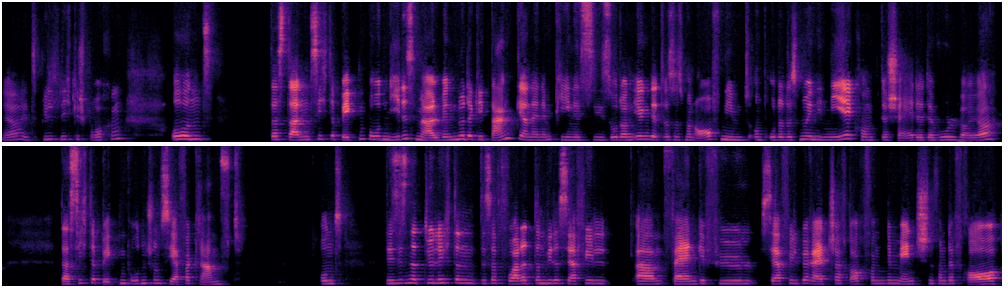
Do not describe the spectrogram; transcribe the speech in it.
ja, jetzt bildlich gesprochen. Und dass dann sich der Beckenboden jedes Mal, wenn nur der Gedanke an einen Penis ist oder an irgendetwas, was man aufnimmt und oder das nur in die Nähe kommt der Scheide, der Vulva, ja, dass sich der Beckenboden schon sehr verkrampft. Und das ist natürlich dann, das erfordert dann wieder sehr viel ähm, Feingefühl, sehr viel Bereitschaft auch von den Menschen, von der Frau,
